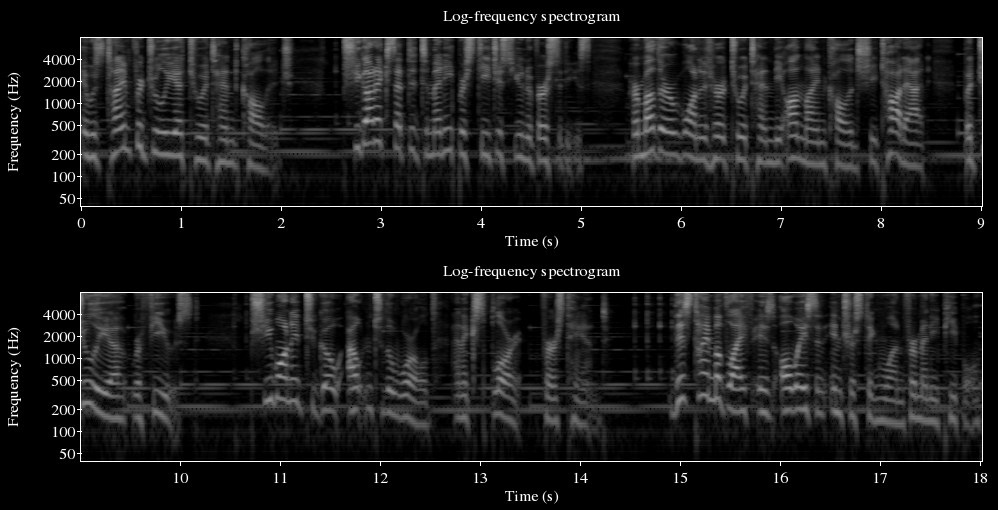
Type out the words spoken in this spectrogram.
it was time for Julia to attend college. She got accepted to many prestigious universities. Her mother wanted her to attend the online college she taught at, but Julia refused. She wanted to go out into the world and explore it firsthand. This time of life is always an interesting one for many people.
